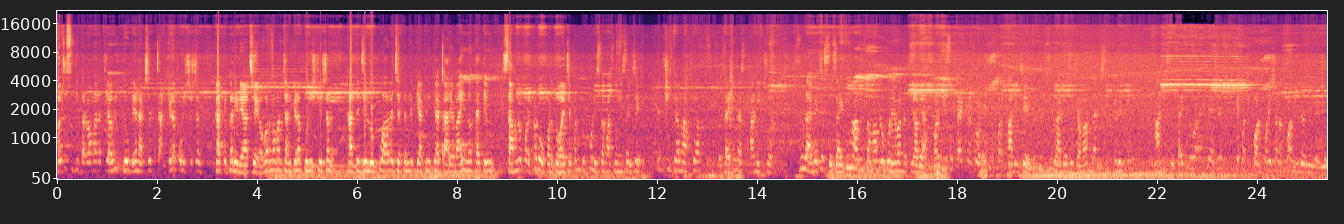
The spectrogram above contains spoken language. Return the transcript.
હજુ સુધી કરવામાં નથી આવી તેવું બેન આક્ષેપ ચાંદખેડા પોલીસ સ્ટેશન ખાતે કરી રહ્યા છે. અવારનવાર ચાંદખેડા પોલીસ સ્ટેશન ખાતે જે લોકો આવે છે તેમને ક્યાંક ને ક્યાંક કાર્યવાહી ન થાય તેવું સામનો પણ કરવો પડતો હોય છે, પરંતુ પોલીસ તપાસનો વિષય છે. તેમ શું કહેવામાં આપશો આપ? સોસાયટીના સ્થાનિક છો. શું લાગે છે સોસાયટીમાં હજુ તમામ લોકો રહેવા નથી આવ્યા? અડધી સોસાયટી હજુ અડધી પર ખાલી છે. શું લાગે છે? જવાબદારી સિક્યુરિટી સ્થાનિક સોસાયટીઓ વાળાની રહેશે કે પછી કોર્પોરેશન અથવા બિલ્ડરની રહેશે?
